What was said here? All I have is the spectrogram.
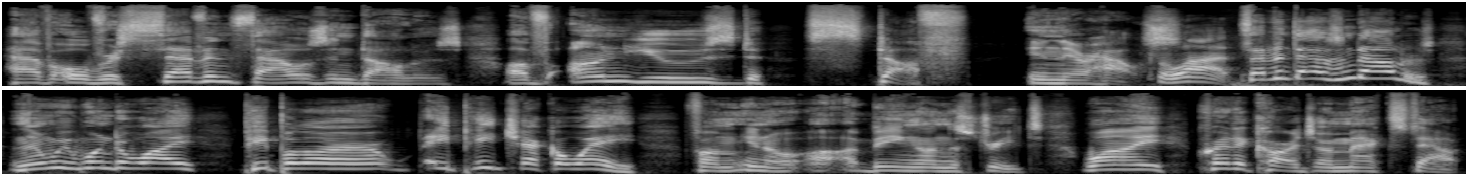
have over $7,000 of unused stuff in their house. a lot. Seven thousand dollars, and then we wonder why people are a paycheck away from you know uh, being on the streets. Why credit cards are maxed out.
